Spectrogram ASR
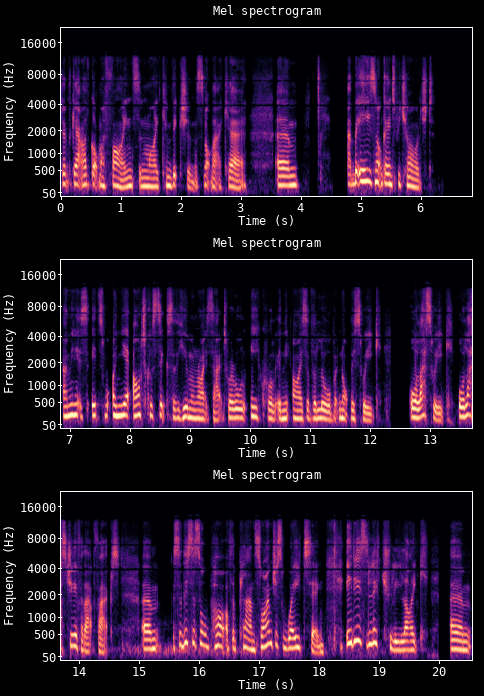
don't forget. I've got my fines and my convictions. Not that I care, um, but he's not going to be charged. I mean, it's it's and yet Article Six of the Human Rights Act, we're all equal in the eyes of the law, but not this week, or last week, or last year, for that fact. Um, so this is all part of the plan. So I'm just waiting. It is literally like um,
